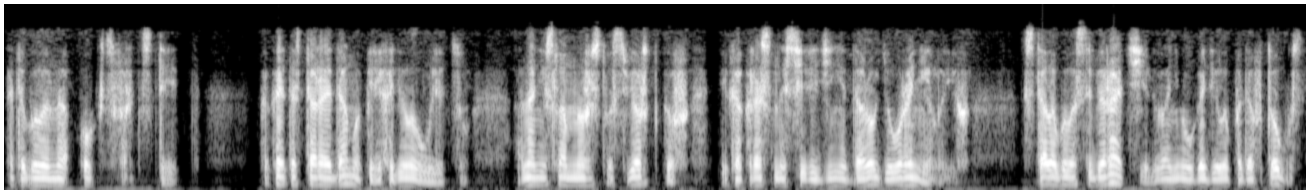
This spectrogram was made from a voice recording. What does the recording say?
Это было на Оксфорд-стрит. Какая-то старая дама переходила улицу. Она несла множество свертков и как раз на середине дороги уронила их. Стала было собирать, едва не угодила под автобус —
